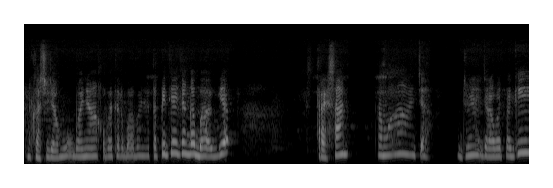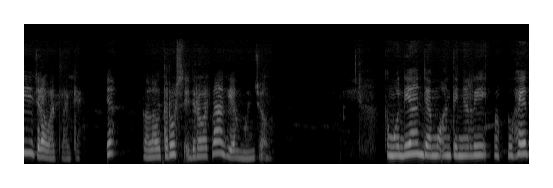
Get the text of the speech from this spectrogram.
dikasih jamu banyak obat herbal banyak. Tapi dia aja nggak bahagia. Stresan sama aja. Jadinya jerawat lagi jerawat lagi. Ya galau terus jerawat lagi yang muncul. Kemudian jamu anti nyeri waktu head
